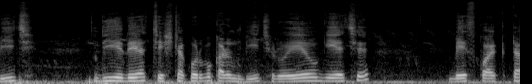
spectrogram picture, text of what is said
বীজ দিয়ে দেওয়ার চেষ্টা করব, কারণ বীজ রয়েও গিয়েছে বেশ কয়েকটা।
